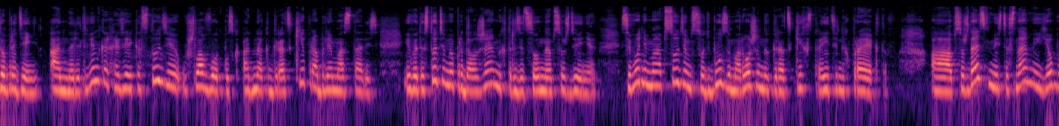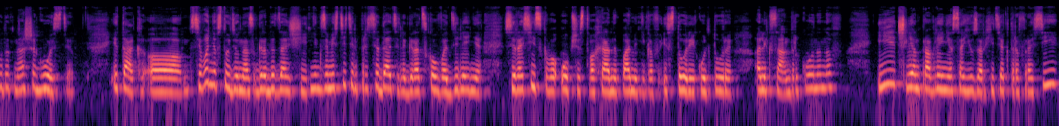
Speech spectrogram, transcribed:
Добрый день. Анна Литвинка, хозяйка студии, ушла в отпуск, однако городские проблемы остались. И в этой студии мы продолжаем их традиционное обсуждение. Сегодня мы обсудим судьбу замороженных городских строительных проектов. А обсуждать вместе с нами ее будут наши гости. Итак, э, сегодня в студии у нас градозащитник, заместитель председателя городского отделения Всероссийского общества охраны памятников истории и культуры Александр Кононов и член правления Союза архитекторов России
